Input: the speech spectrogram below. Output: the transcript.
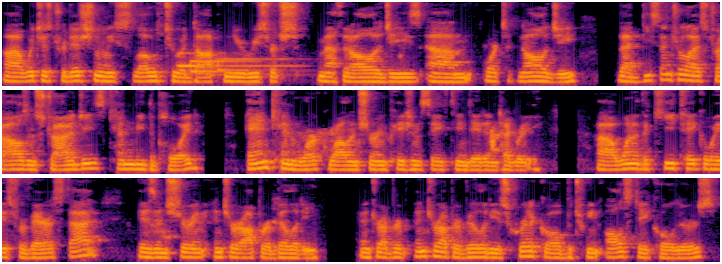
uh, which is traditionally slow to adopt new research methodologies um, or technology. That decentralized trials and strategies can be deployed and can work while ensuring patient safety and data integrity. Uh, one of the key takeaways for Veristat is ensuring interoperability. Interoper- interoperability is critical between all stakeholders,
